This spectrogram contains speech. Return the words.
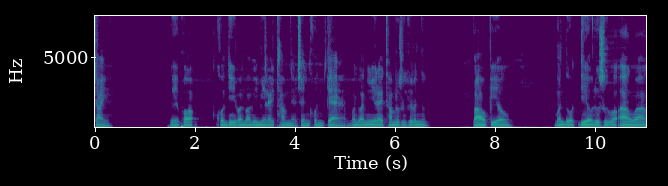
ใจโดยเฉพาะคนที่วันๆไม่มีอะไรทำเนี่ยเช่นคนแก่วันๆไม่มีอะไรทำรู้สึกว่ามันเปล่าเปลี่ยว มันโดดเดี่ยวรู้สึกว่าอ้างว้าง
